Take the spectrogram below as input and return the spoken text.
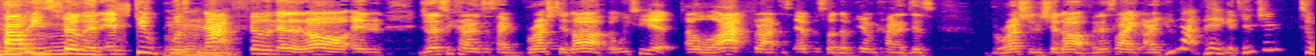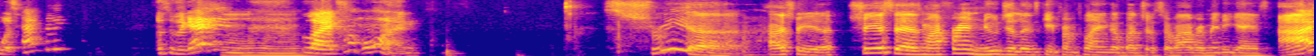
how he's Mhm. feeling, and Q was Mhm. not feeling that at all, and Jelinsky kind of just like brushed it off, and we see it a lot throughout this episode of him kind of just brushing shit off, and it's like, are you not paying attention to what's happening to the game? Mhm. Like, come on. Shreya. Hi, Shreya. Shreya says, My friend knew Jelinsky from playing a bunch of Survivor mini games. I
